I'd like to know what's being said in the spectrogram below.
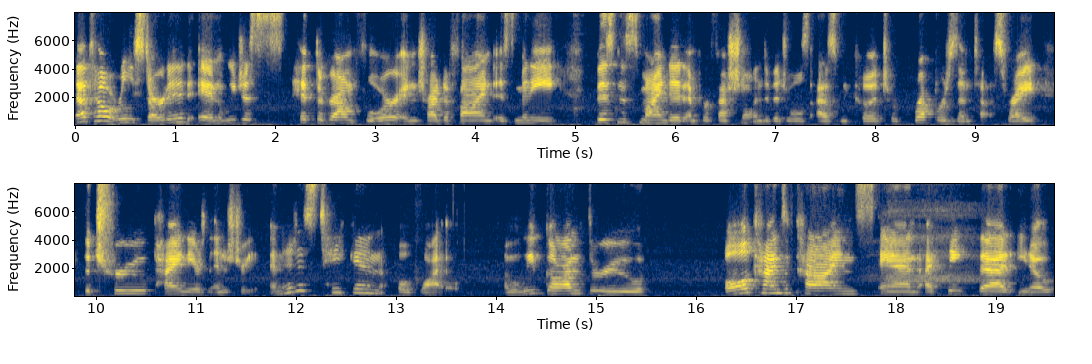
that's how it really started. And we just hit the ground floor and tried to find as many business minded and professional individuals as we could to represent us, right? The true pioneers in the industry. And it has taken a while. I mean, we've gone through all kinds of kinds. And I think that, you know,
